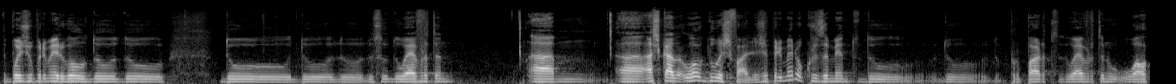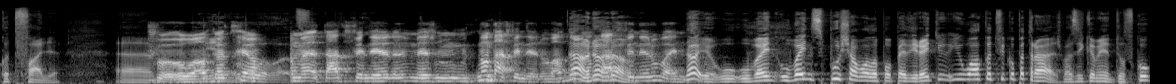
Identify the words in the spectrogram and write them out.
Depois do primeiro gol do, do, do, do, do, do Everton. Um, uh, acho que há logo duas falhas. A primeira, o cruzamento do, do, do por parte do Everton, o Alcott falha. Um, o Alcott é está a defender mesmo. Não está a defender, o Alcott não, não, está não. a defender o Bane. Não, o, o, Bane, o Bane se puxa a bola para o pé direito e o Alcott ficou para trás, basicamente. Ele ficou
